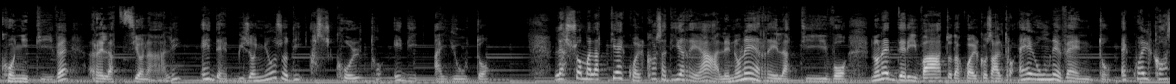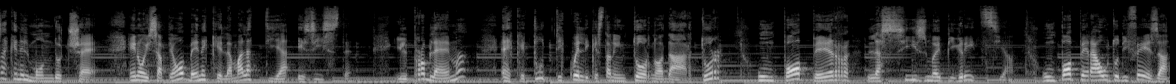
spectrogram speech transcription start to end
cognitive, relazionali ed è bisognoso di ascolto e di aiuto. La sua malattia è qualcosa di reale, non è relativo, non è derivato da qualcos'altro, è un evento, è qualcosa che nel mondo c'è e noi sappiamo bene che la malattia esiste. Il problema è che tutti quelli che stanno intorno ad Arthur, un po' per lassismo e pigrizia, un po' per autodifesa,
